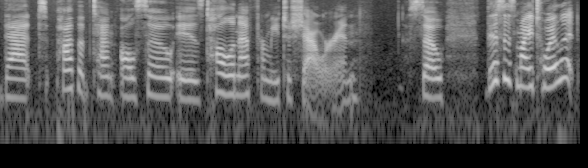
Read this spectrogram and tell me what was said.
That pop-up tent also is tall enough for me to shower in. So this is my toilet.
